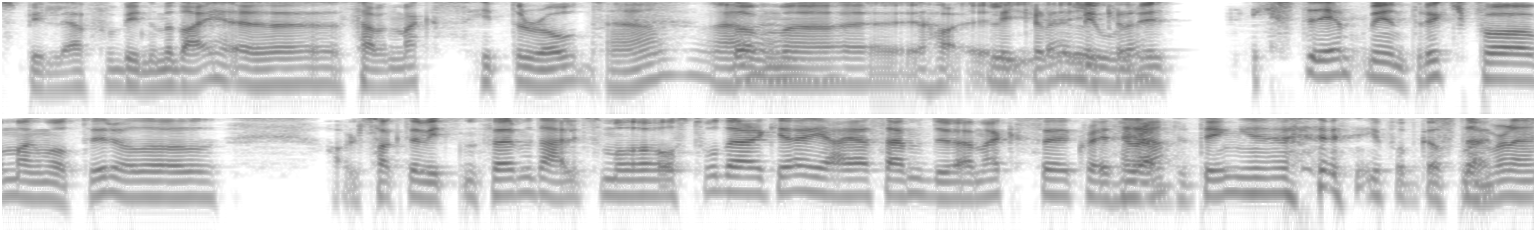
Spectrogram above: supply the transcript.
spillet jeg forbinder med deg, eh, Seven Max Hit the Road, ja, som eh, har, Liker det, liker gjorde ekstremt mye inntrykk på mange måter. og jeg har vel sagt den vitsen før, men det er litt som oss to, det er det ikke? Jeg er Sam, du er Max. Crazy Ja. Rabbit-ting i podkasten. Stemmer det.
